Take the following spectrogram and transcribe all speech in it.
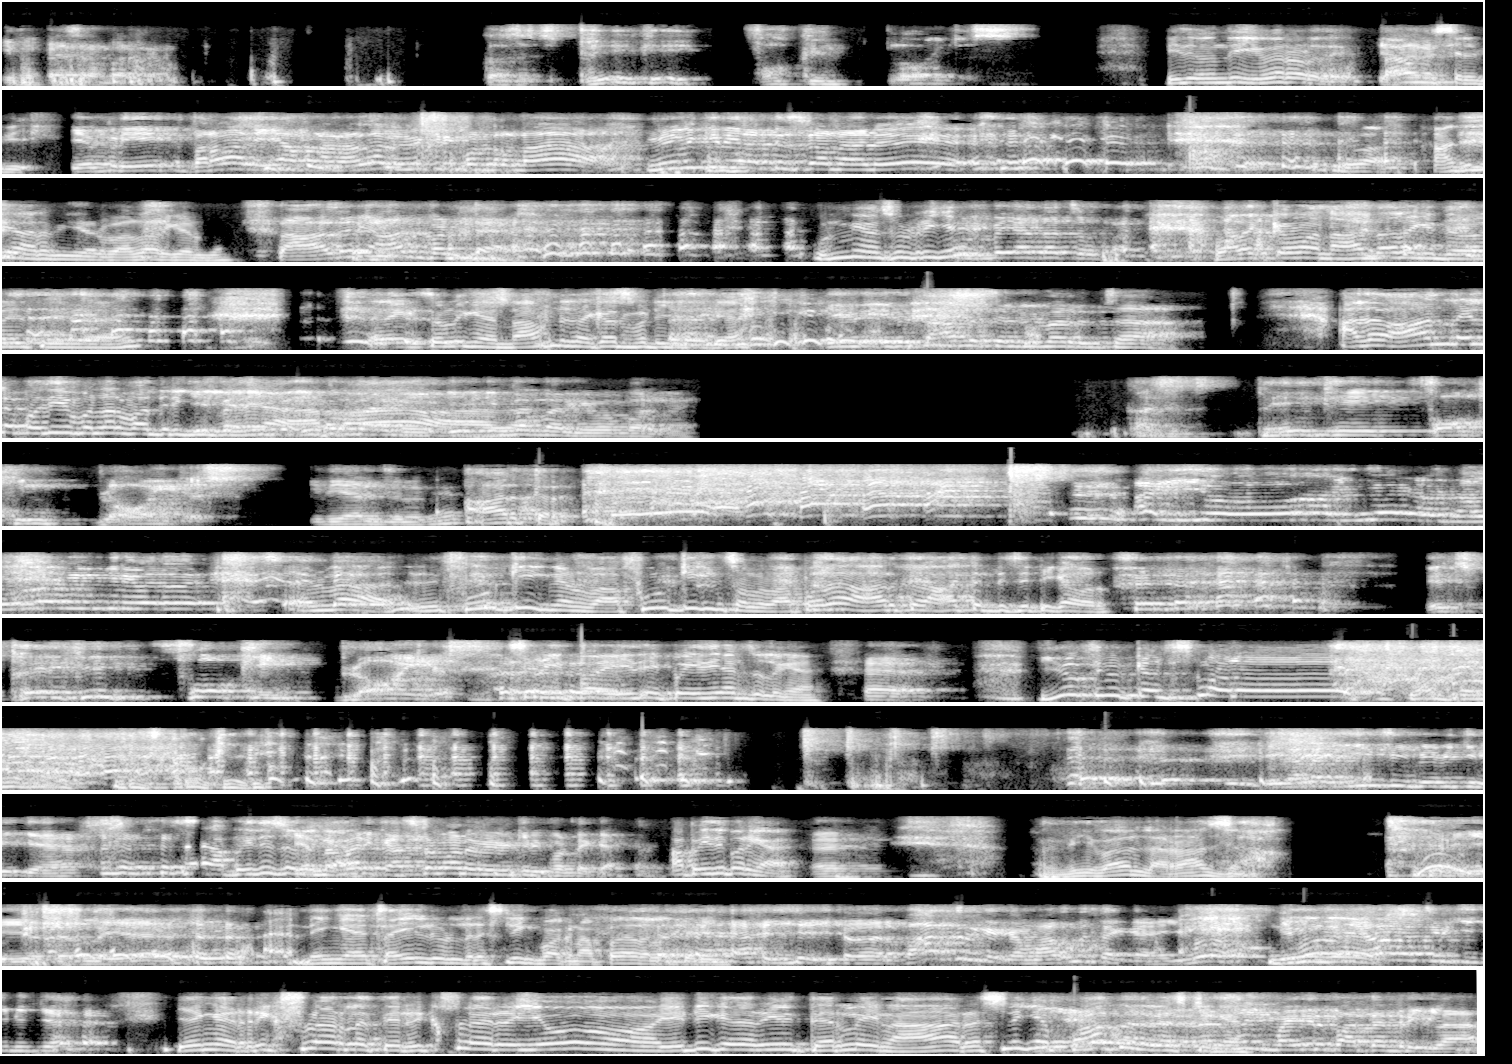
இப்ப பேசுறேன் பாருங்க Because it's biggie fucking blinders. இது வந்து இவரோடது தாமஸ் செல்வி. எப்படி? பரவாயில்லையா அப்ப நான் நல்லா மிமிக்ரி பண்றேனா? மிமிக்ரி ஆர்டிஸ்டா நானு? அதுலயும் ஆரம்பிங்க நல்லா இருக்கா நான் ஆல்ரெடி ஆன் பண்ணிட்டேன். உண்மையா சொல்றீங்க? உண்மையா தான் சொல்றேன். வழக்கமா நான் தானே இந்த வேலையை செய்வேன். எனக்கு சொல்லுங்க நானும் ரெக்கார்ட் பண்ணிக்கிறேன் இது தாமஸ் செல்வி மாதிரி இருந்துச்சா? அத ஆன்லைன்ல பதிவு பண்ணாலும் பாத்திருக்கீங்க இப்ப பாருங்க. இப்ப- பாருங்க. இது யாருன்னு சொல்லுங்க ஆர்த்தர். ஐயோ ஐயோ எனக்கு வருது. நண்பா இது ஃபூக்கிங் நண்பா ஃபூக்கிங் சொல்லலாம். அப்பதான் ஆர்த்தர் ஆத்தென்டிசிட்டிக்கா வரும். It's biggie fucking blinders. சரி இப்ப இது இப்ப இது ஏன்னு சொல்லுங்க? you can smell it. Okay. இதெல்லாம் ஈஸி மிமிக்கிறீங்க சரி, அப்ப இது சொல்லுங்க. மாதிரி கஷ்டமான மிமிக்ரி பண்ணுங்க அப்ப இது பாருங்க. விவா லராஜா நீங்க சைல்ட்ஹுட் ரெஸ்லிங் பார்க்கணும் அப்பதான் அதெல்லாம் தெரியும். ஐயோ பாத்துருக்கேங்க மறந்துட்டேங்க. நீங்க- ஏங்க ரிக் ஃபிளார்ல ரிக் ஃபிளாரையும் எடிகரையும் தெரியலைன்னா ரெஸ்லிங்க பார்த்தது wrestling மயிர் பார்த்தேன்றீங்களா?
